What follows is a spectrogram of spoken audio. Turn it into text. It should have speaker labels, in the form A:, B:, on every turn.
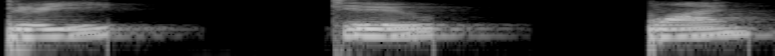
A: Three, two, one,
